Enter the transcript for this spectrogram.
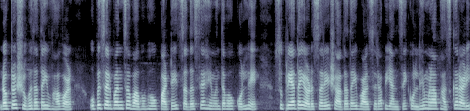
डॉक्टर शुभदाताई भावळ उपसरपंच बाबूभाऊ पाटे सदस्य हेमंतभाऊ कोल्हे सुप्रियाताई अडसरे शारदाताई बाळसराप यांचे कोल्हेमळा भास्करआळी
